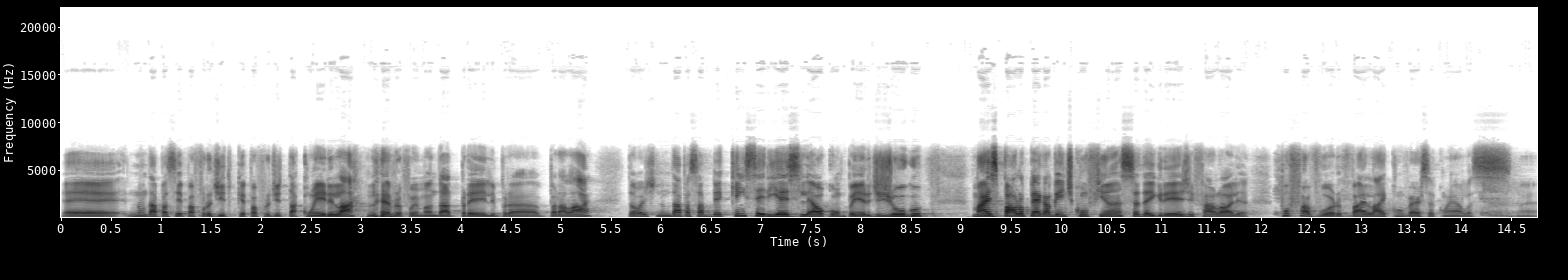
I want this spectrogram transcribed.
É, não dá para ser Epafrodito, porque Epafrodito está com ele lá, lembra? Foi mandado para ele para lá. Então a gente não dá para saber quem seria esse leal companheiro de julgo. Mas Paulo pega alguém de confiança da igreja e fala: olha, por favor, vai lá e conversa com elas. Né?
